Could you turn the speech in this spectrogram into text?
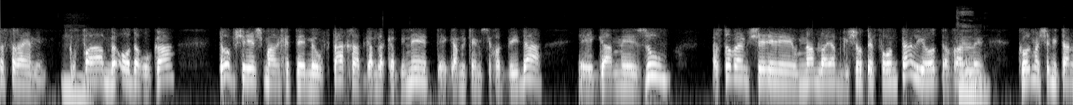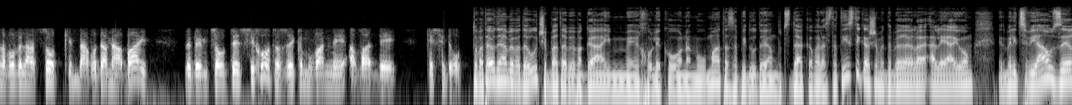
עשרה ימים. תקופה מאוד ארוכה. טוב שיש מערכת אה, מאובטחת, גם לקבינט, אה, גם לקיים שיחות ועידה, גם זום. אז טוב היום שאומנם לא היה פגישות פרונטליות, אבל... כן. כל מה שניתן לבוא ולעשות בעבודה מהבית ובאמצעות אה, שיחות, אז זה כמובן אה, עבד אה, כסדרו. טוב, אתה יודע בוודאות שבאת במגע עם חולה קורונה מאומת, אז הבידוד היה מוצדק, אבל הסטטיסטיקה שמדבר עליה היום, נדמה לי צבי האוזר,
